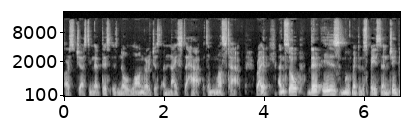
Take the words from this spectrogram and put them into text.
are suggesting that this is no longer just a nice to have; it's a must have, right? And so there is movement in the space, and JP,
